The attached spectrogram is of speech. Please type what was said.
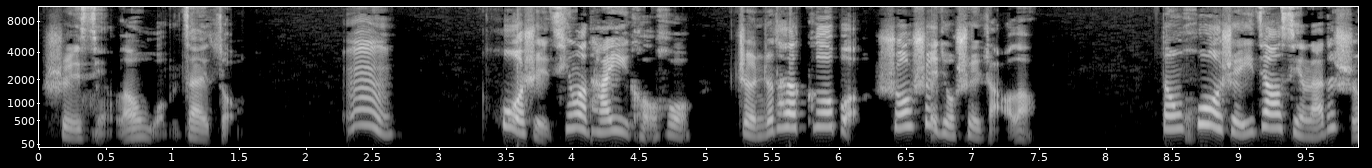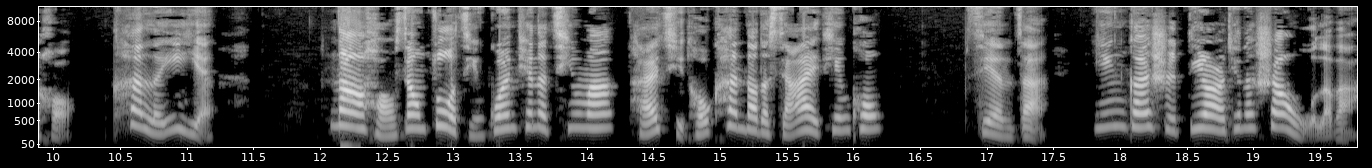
睡醒了我们再走。嗯，祸水亲了他一口后，枕着他的胳膊说睡就睡着了。等祸水一觉醒来的时候，看了一眼那好像坐井观天的青蛙，抬起头看到的狭隘天空。现在应该是第二天的上午了吧？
